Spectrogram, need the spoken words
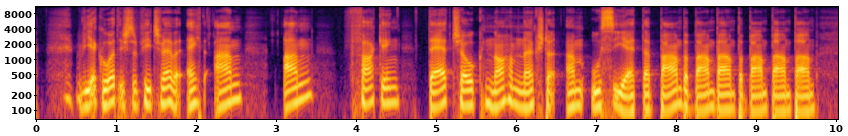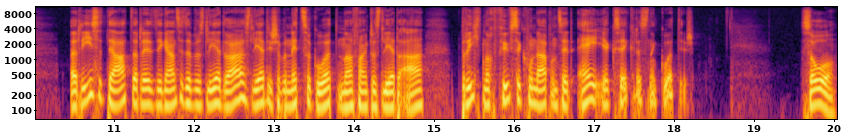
wie gut ist der Pete Weber? Echt an, an fucking Dad Joke nach dem nächsten am Aussietten. Bam, bam, bam, bam, bam, bam, bam. Ein riesen Theater redet die ganze Zeit über das Lied. Oh, das Lied ist aber nicht so gut. Und dann fängt das Lied an, bricht nach 5 Sekunden ab und sagt, hey, ihr seht, dass es nicht gut ist. So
